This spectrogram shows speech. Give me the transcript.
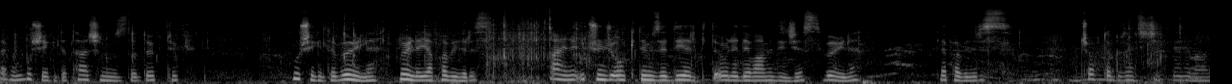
Bakın bu şekilde tarçınımızı da döktük. Bu şekilde böyle böyle yapabiliriz. Aynı üçüncü orkidemize diğer de öyle devam edeceğiz. Böyle yapabiliriz. Çok da güzel çiçekleri var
